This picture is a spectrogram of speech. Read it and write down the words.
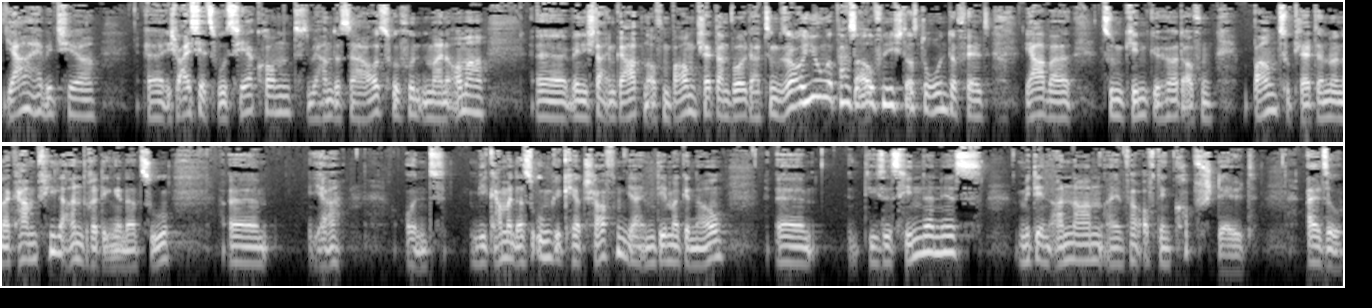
ja, Herr Wittier, äh, ich weiß jetzt, wo es herkommt. Wir haben das herausgefunden. Meine Oma äh, wenn ich da im Garten auf den Baum klettern wollte, hat sie gesagt, oh Junge, pass auf nicht, dass du runterfällst. Ja, aber zum Kind gehört, auf den Baum zu klettern und da kamen viele andere Dinge dazu. Äh, ja, und wie kann man das umgekehrt schaffen? Ja, indem man genau äh, dieses Hindernis mit den Annahmen einfach auf den Kopf stellt. Also,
